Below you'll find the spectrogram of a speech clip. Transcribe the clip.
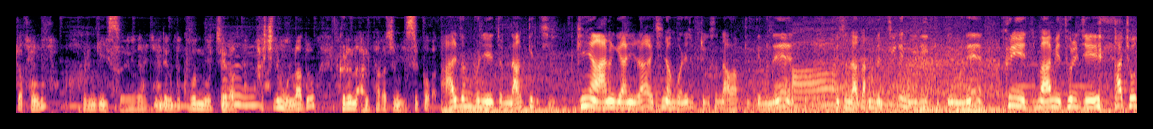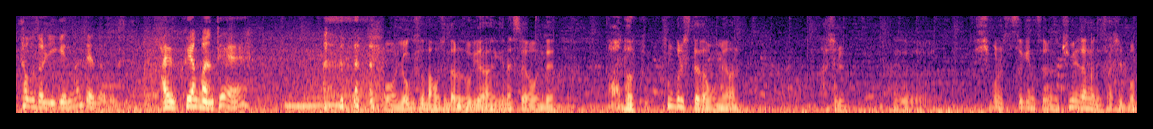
조금 그런 게 있어요. 근데 뭐 그건 뭐 제가 음. 확실히 몰라도 그런 알파가 좀 있을 것 같아요. 알던 분이 좀 낫겠지. 그냥 아는 게 아니라 지난번에 저쪽에서 나왔기 때문에 아. 그래서 나도 한번 찍은 일이 있기 때문에 그리 마음이 들지. 다 좋다고들 얘기했는데 그래서 아유 그 양반한테 뭐 여기서 나오신다는 의아하긴 했어요. 근데 너무 큰 그릇 되다 보면 사실 그 힘을 쓰긴 쓰는 추미애 장관이 사실 뭐, 어,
